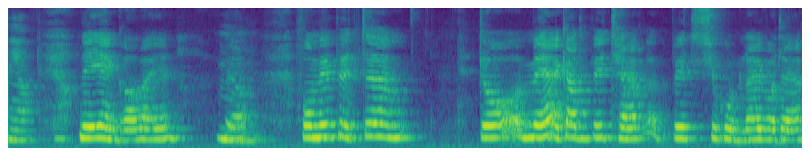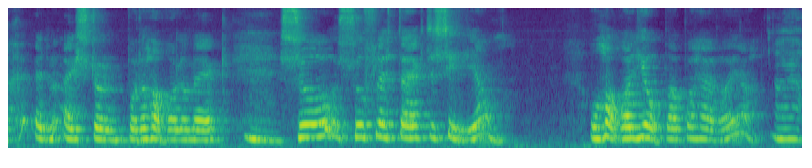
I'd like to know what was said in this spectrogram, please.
Ja. Nede i Engraveien. Ja. For vi bodde da vi, Jeg hadde bodd her, bodd hos Gunnleiv og der en, en stund, både Harald og meg. Mm. Så, så flytta jeg til Siljan. Og Harald jobba på Herøya. Oh, ja.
